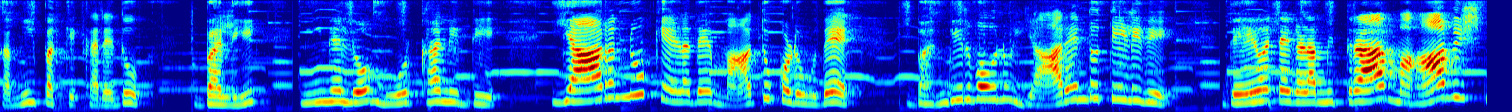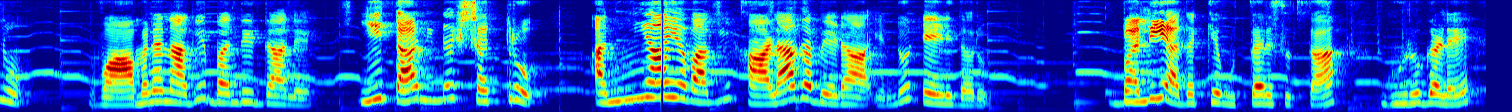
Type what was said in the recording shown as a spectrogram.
ಸಮೀಪಕ್ಕೆ ಕರೆದು, ಬಲಿ, ನೀನೆಲ್ಲೋ ಮೂರ್ಖನಿದ್ದಿ. ಯಾರನ್ನೂ ಕೇಳದೆ ಮಾತು ಕೊಡುವುದೇ ಬಂದಿರುವವನು ಯಾರೆಂದು ತಿಳಿದಿ? ದೇವತೆಗಳ ಮಿತ್ರ ಮಹಾವಿಷ್ಣು ವಾಮನನಾಗಿ ಬಂದಿದ್ದಾನೆ. ಈತ ನಿನ್ನ ಶತ್ರು. ಅನ್ಯಾಯವಾಗಿ ಹಾಳಾಗಬೇಡ ಎಂದು ಹೇಳಿದರು. ಬಲಿ ಅದಕ್ಕೆ ಉತ್ತರಿಸುತ್ತಾ, ಗುರುಗಳೇ,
